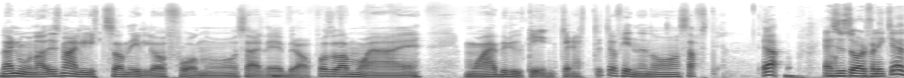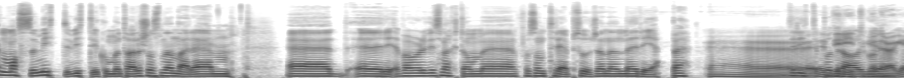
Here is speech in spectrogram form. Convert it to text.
Det er noen av de som er litt sånn ille å få noe særlig bra på, så da må jeg, må jeg bruke internettet til å finne noe saftig. Ja. Jeg syns i hvert fall ikke masse vittige, kommentarer, sånn som den derre eh, eh, Hva var det vi snakket om eh, for sånn tre episoder siden, den med repet? Eh, Drite på draget.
